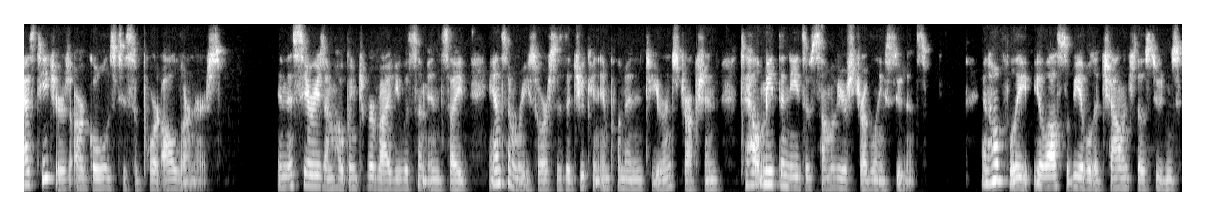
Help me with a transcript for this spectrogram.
As teachers, our goal is to support all learners. In this series, I'm hoping to provide you with some insight and some resources that you can implement into your instruction to help meet the needs of some of your struggling students. And hopefully, you'll also be able to challenge those students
